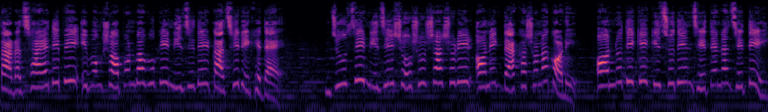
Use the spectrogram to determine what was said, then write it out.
তারা ছায়াদেবী এবং স্বপনবাবুকে নিজেদের কাছে রেখে দেয়। জুসি নিজের শ্বশুর শাশুড়ির অনেক দেখাশোনা করে। অন্যদিকে কিছুদিন যেতে না যেতেই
